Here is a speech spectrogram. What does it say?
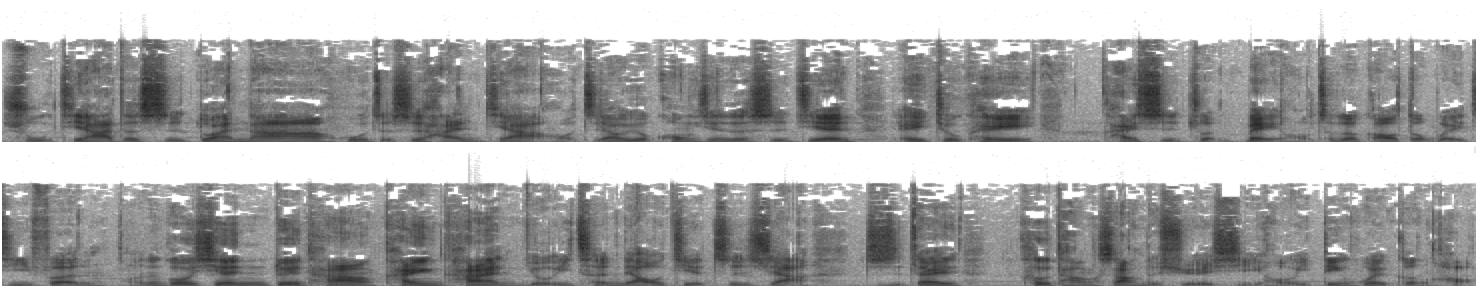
暑假的时段呐，或者是寒假哦，只要有空闲的时间，诶，就可以开始准备哦，这个高等微积分，能够先对它看一看，有一层了解之下，只是在课堂上的学习哦，一定会更好。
